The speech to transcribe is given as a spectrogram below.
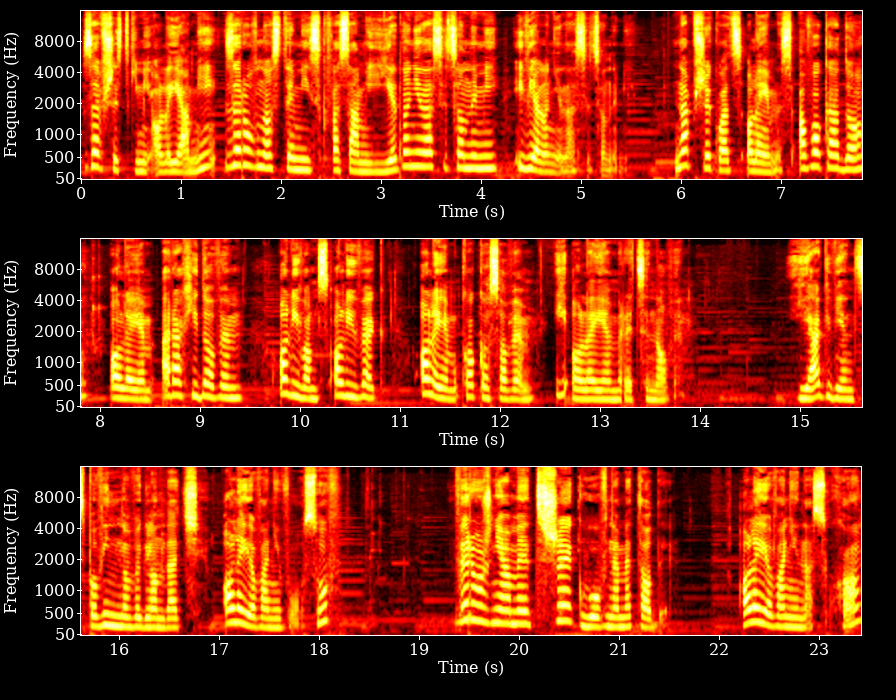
ze wszystkimi olejami, zarówno z tymi z kwasami jednonienasyconymi i wielonienasyconymi. Na przykład z olejem z awokado, olejem arachidowym, oliwą z oliwek, olejem kokosowym i olejem rycynowym. Jak więc powinno wyglądać olejowanie włosów? Wyróżniamy trzy główne metody: olejowanie na sucho,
